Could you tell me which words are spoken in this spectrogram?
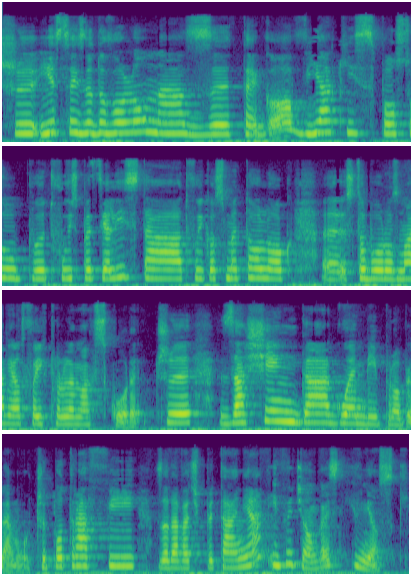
czy jesteś zadowolona z tego, w jaki sposób Twój specjalista, Twój kosmetolog e, z Tobą rozmawia o Twoich problemach skóry? Czy zasięga głębiej problemu? Czy potrafi zadawać pytania i wyciągać z nich wnioski?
